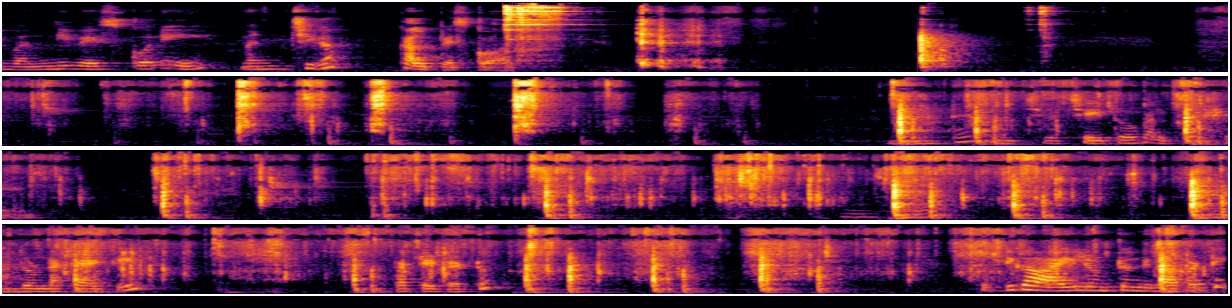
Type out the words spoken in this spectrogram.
ఇవన్నీ వేసుకొని మంచిగా కలిపేసుకోవాలి. అంటే మంచిగా చేతితో కలిపేసేయండి. మంచిగా దొండకాయకి పట్టేటట్టు. కొద్దిగా ఆయిల్ ఉంటుంది కాబట్టి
